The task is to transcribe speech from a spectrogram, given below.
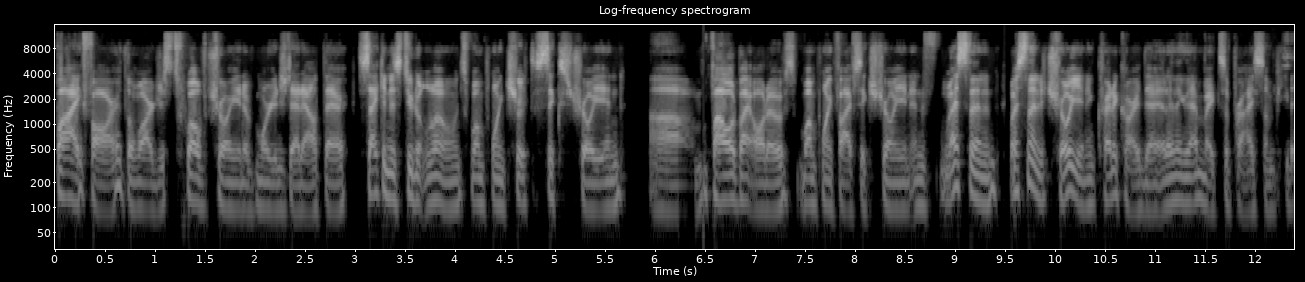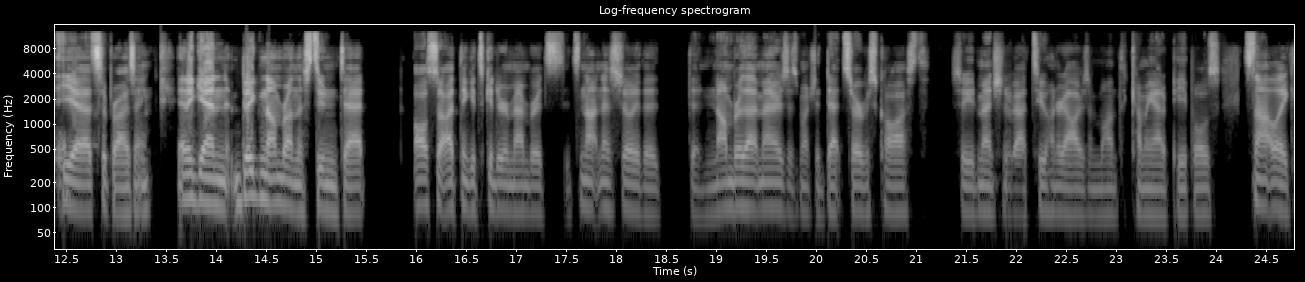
by far the largest 12 trillion of mortgage debt out there. Second is student loans, 1.6 trillion. Um, followed by autos, 1.56 trillion, and less than less than a trillion in credit card debt. I think that might surprise some people. Yeah, it's surprising. And again, big number on the student debt. Also, I think it's good to remember it's it's not necessarily the the number that matters as much as debt service cost. So you'd mentioned about two hundred dollars a month coming out of people's. It's not like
